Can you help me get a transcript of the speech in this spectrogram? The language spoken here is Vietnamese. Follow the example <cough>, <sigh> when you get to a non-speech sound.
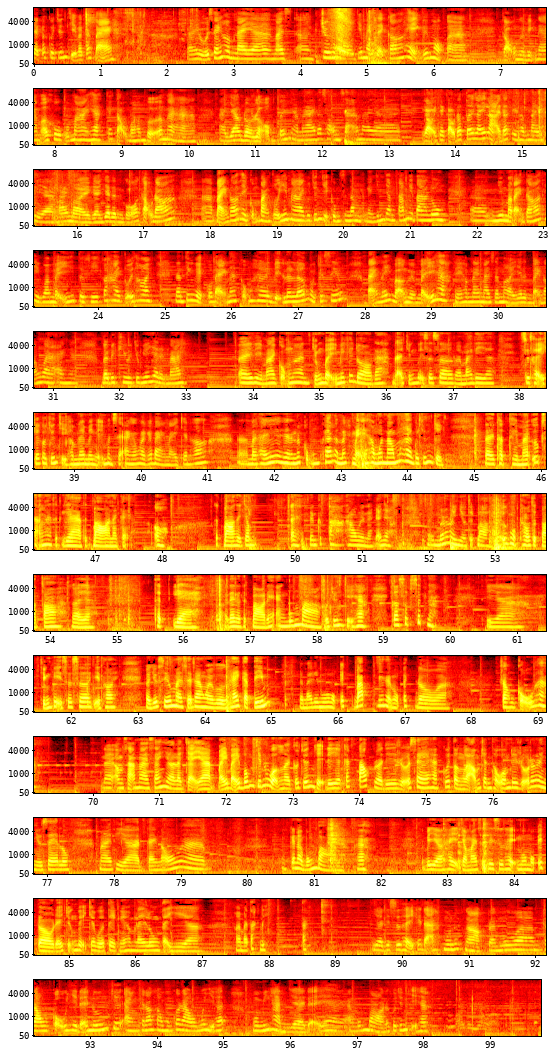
chào các cô chú anh chị và các bạn. Đây buổi sáng hôm nay à, mai à, trưa hôm nay chứ mai sẽ có hẹn với một à, cậu người Việt Nam ở khu của Mai ha. Cái cậu mà hôm bữa mà à, giao đồ lộn tới nhà Mai đó sao ông xã Mai à, gọi cho cậu đó tới lấy lại đó. Thì hôm nay thì à, Mai mời à, gia đình của cậu đó. À, bạn đó thì cũng bằng tuổi với Mai của chính chị cùng sinh năm 1983 luôn. À, nhưng mà bạn đó thì qua Mỹ từ khi có 2 tuổi thôi nên tiếng Việt của bạn nó cũng hơi bị lơ lớn một chút xíu. Bạn lấy vợ người Mỹ ha thì hôm nay Mai sẽ mời gia đình bạn đó qua ăn à, BBQ chung với gia đình Mai đây thì Mai cũng à, chuẩn bị mấy cái đồ ra để chuẩn bị sơ sơ rồi Mai đi à, siêu thị các cô chú chị hôm nay Mai nghĩ mình sẽ ăn ở ngoài cái bàn này cho nó à, Mai thấy nó cũng khá là mát mẻ không có nóng ha cô chú chị. Đây thịt thì Mai ướp sẵn là thịt gà thịt bò nè kìa. Ồ thịt bò thì trong đây trên cái to thau này nè cả nhà. Đây rất là nhiều thịt bò Mai ướp một thau thịt bò to rồi à, thịt gà. Và đây là thịt bò để ăn bún bò của chú anh chị ha. Có xúc xích nè. Thì à, chuẩn bị sơ sơ vậy thôi. Rồi chút xíu mai sẽ ra ngoài vườn hái cà tím. Rồi mai đi mua một ít bắp với lại một ít đồ à, rau củ ha. Đây, ông xã mai sáng giờ là chạy à, 7749 quận rồi. Cô chú anh chị đi cắt tóc rồi đi rửa xe ha. Cuối tuần là ông tranh thủ ông đi rửa rất là nhiều xe luôn. Mai thì à, đang nấu cái nồi bún bò nè, ha. Bây giờ hai vợ chồng mai sẽ đi siêu thị mua một ít đồ để chuẩn bị cho bữa tiệc ngày hôm nay luôn. Tại vì thôi, mai tắt đi giờ đi siêu thị cái đã mua nước ngọt rồi mua rau củ gì để nướng chứ ăn cái đó không không có rau không có gì hết mua miếng hành về để ăn bún bò nữa cô chú chị ha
